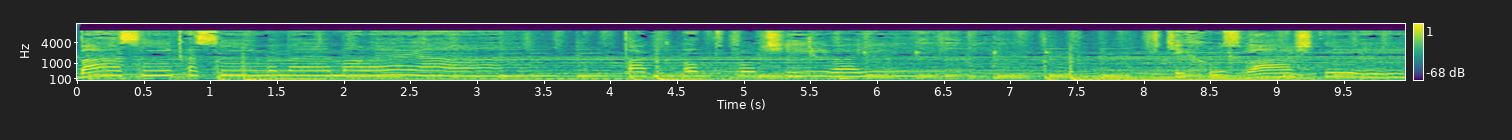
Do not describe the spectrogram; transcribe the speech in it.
básník a s ním mé malé já pak odpočívají v tichu zvláštní,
